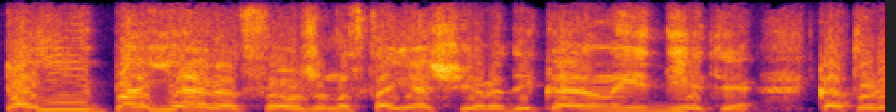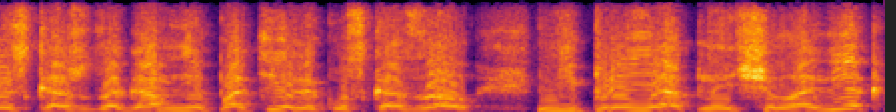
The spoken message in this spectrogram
появятся уже настоящие радикальные дети, которые скажут, ага, мне по телеку сказал неприятный человек,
